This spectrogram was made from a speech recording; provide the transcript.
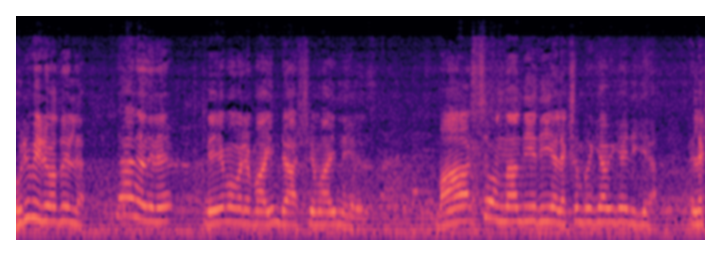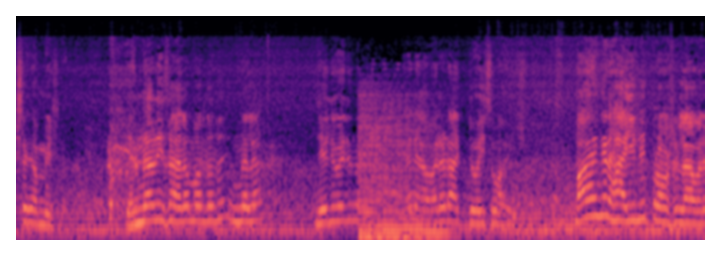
ഒരു വിരോധമില്ല ഞാനതിനെ നിയമപരമായും രാഷ്ട്രീയമായും നേരിടും. മാർച്ച് ഒന്നാം തീയതി ഇലക്ഷൻ പ്രഖ്യാപിക്കാതിരിക്കുക ഇലക്ഷൻ കമ്മീഷൻ എന്നാണ് ഈ സാധനം വന്നത്? ഇന്നലെ ജനുവരി ഞാൻ അവരുടെ അഡ്വൈസ് വാങ്ങിച്ചു. ഭയങ്കര ഹൈലി പ്രൊഫഷണൽ അവൻ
